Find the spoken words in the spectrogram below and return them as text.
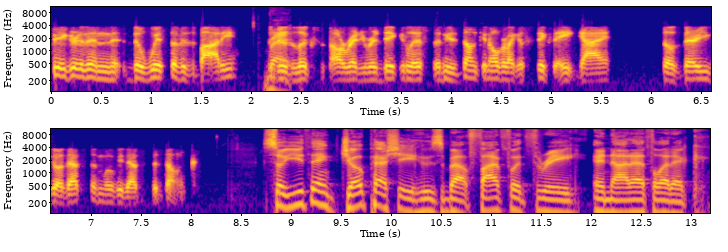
bigger than the width of his body. It Right. just looks already ridiculous, and he's dunking over like a six eight guy. So there you go. That's the movie. That's the dunk. So you think Joe Pesci, who's about five foot three and not athletic,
